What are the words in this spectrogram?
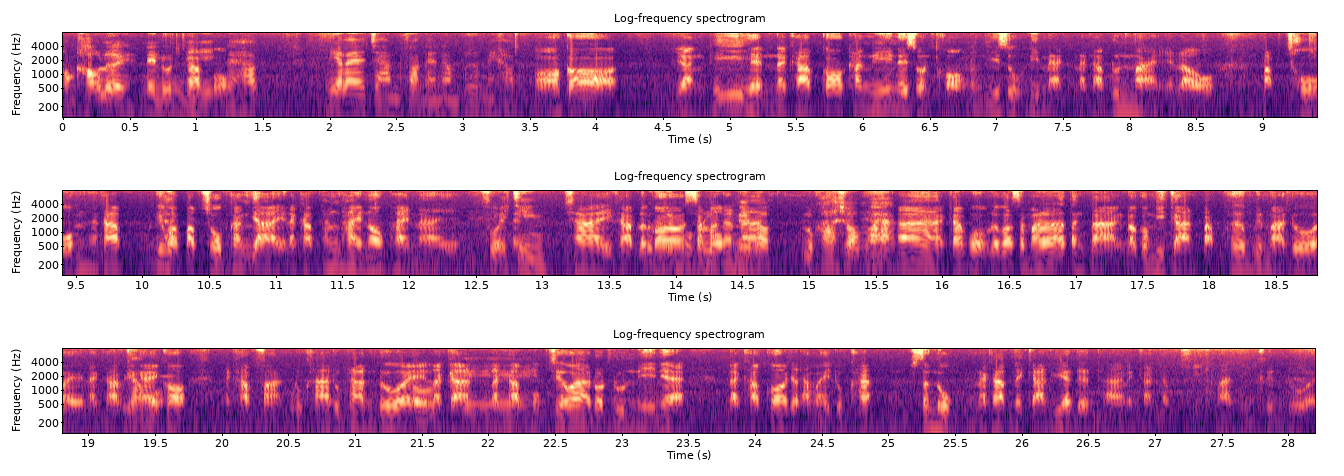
ของเขาเลยในรุ่นนี้ครับผมนะครับ มีอะไรอาจารย์ฝากแนะนำเพิ่มไหมครับ อ๋อ ก็ อย่างที่เห็นนะครับก็ครั้งนี้ในส่วนของ i s u d m a x นะครับรุ่นใหม่เราปรับโฉมนะครับเรียกว่าปรับโฉมครั้งใหญ่นะครับทั้งภายนอกภายใน สวยจริง ใช่ครับ แล้วก็เมื่อคืนสผมมรลรงนี่ถนะแบบลูกค้าชอบมากอ่าครับผมแล้วก็สมรรถนะต่างๆ เราก็มีการปรับเพิ่มขึ้นมาด้วยนะครับครับยังไงก็นะครับฝากลูกค้าทุกท่านด้วยโอเคละกันนะครับผมเชื่อว่ารถรุ่นนี้เนี่ยนะครับก็จะทำให้ทุกท่าน สนุกนะครับในการที่จะเดินทางในการขับขี่มากยิ่งขึ้นด้วย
